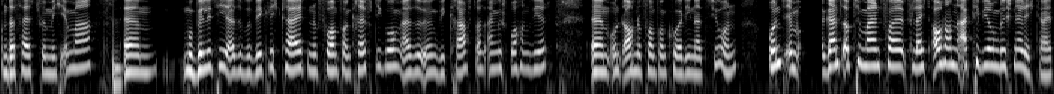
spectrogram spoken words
Und das heißt für mich immer mhm. ähm, Mobility, also Beweglichkeit, eine Form von Kräftigung, also irgendwie Kraft, was angesprochen wird, ähm, und auch eine Form von Koordination. Und im ganz optimalen Fall vielleicht auch noch eine Aktivierung durch Schnelligkeit.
